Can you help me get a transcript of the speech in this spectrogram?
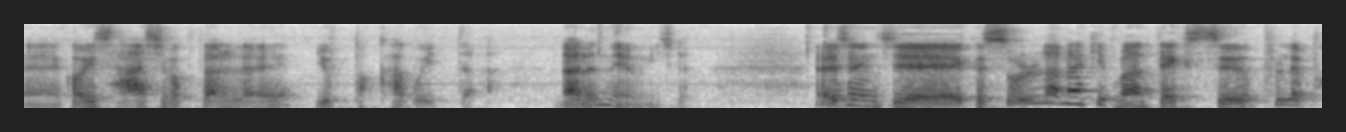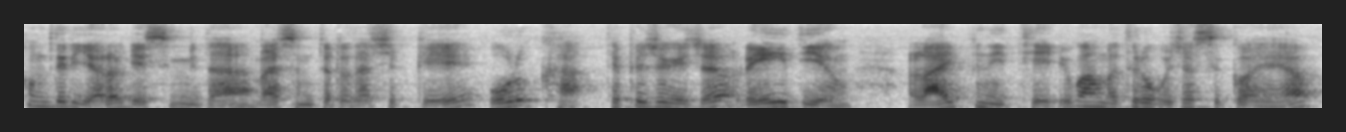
예, 거의 40억 달러에 육박하고 있다라는 내용이죠. 그래서 이제 그 솔라나 기반 덱스 플랫폼들이 여러 개 있습니다. 말씀드렸다시피 오르카 대표적이죠. 레이디움, 라이프니티 이거 한번 들어보셨을 거예요.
